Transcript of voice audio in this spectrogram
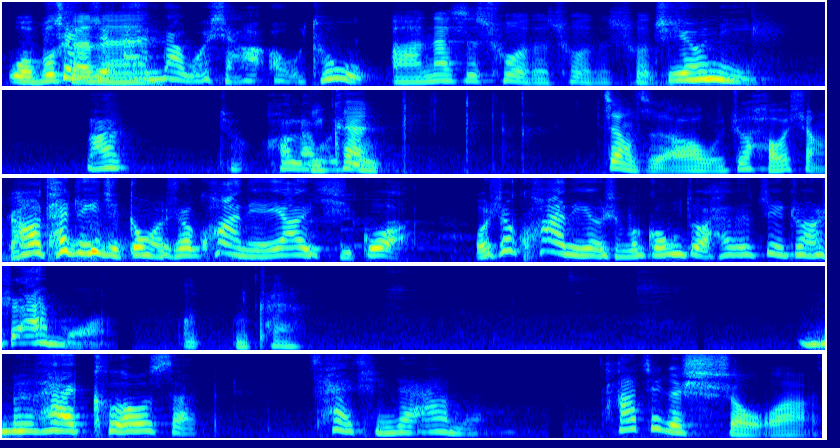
我不可甚至按到我想要呕吐。啊，那是错的，错的，错的。只有你，然后就后来你看，这样子啊，我就好想，然后他就一直跟我说跨年要一起过。我说跨年有什么工作？他说最重要是按摩。我你看，你们太 close up，蔡琴在按摩，他这个手啊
